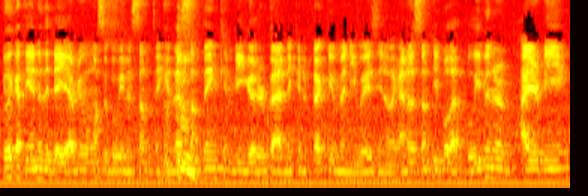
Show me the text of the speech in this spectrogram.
I feel like at the end of the day, everyone wants to believe in something, and that something can be good or bad, and it can affect you in many ways. You know, like I know some people that believe in a higher being,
